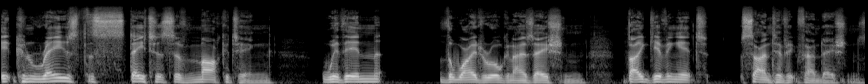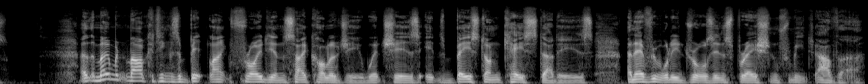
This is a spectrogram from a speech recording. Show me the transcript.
it can raise the status of marketing within the wider organization by giving it scientific foundations. At the moment, marketing is a bit like Freudian psychology, which is it's based on case studies and everybody draws inspiration from each other.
